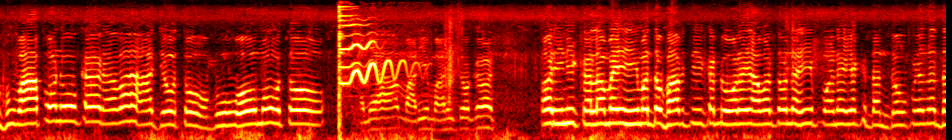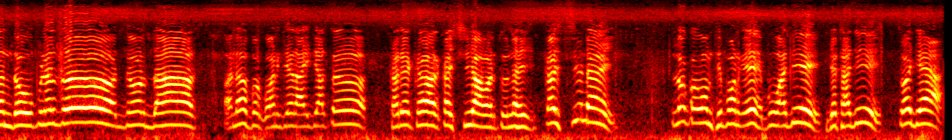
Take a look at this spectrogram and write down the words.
ભૂવાપોનું કરવા જોતો ભૂવો મોતો. અલ્યા મારી મારી ચોકટ અરીની કલમ હિંમત તો ભાવતી કે ડોરે આવડતો નહીં, પણ એક ધંધો ઉપડે છે, ધંધો ઉપડે છે. જોરદાર. અને ભગવાન ઘેર આવી જશે ખરેખર કશું આવડતું નહીં, કશું નહીં. લોકો આમથી ફોન એ બુવાજી જેઠાજી તો જ્યાં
